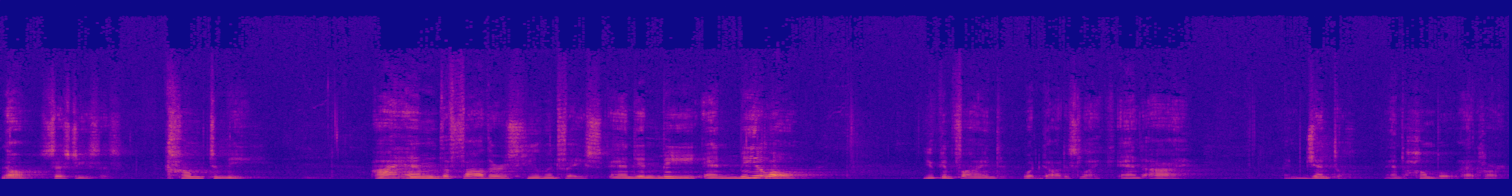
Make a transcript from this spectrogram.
No, says Jesus, come to me. I am the Father's human face, and in me and me alone, you can find what God is like. And I am gentle and humble at heart.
